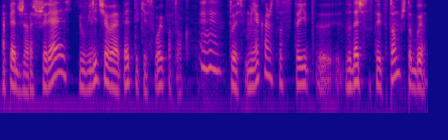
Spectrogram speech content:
Опять же, расширяясь и увеличивая опять-таки свой поток. Мгм. То есть, мне кажется, состоит, э, задача состоит в том, чтобы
